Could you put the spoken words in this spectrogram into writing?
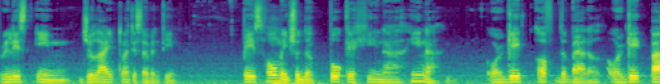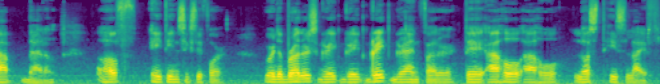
released in July 2017, pays homage to the Pukehinahina or Gate of the Battle or Gate Pa Battle of 1864, where the brother's great great great grandfather Te Aho Aho lost his life.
